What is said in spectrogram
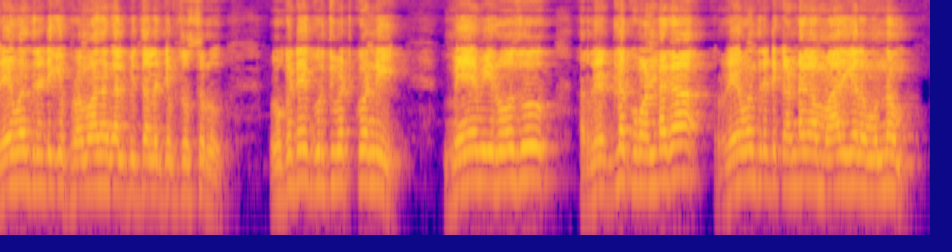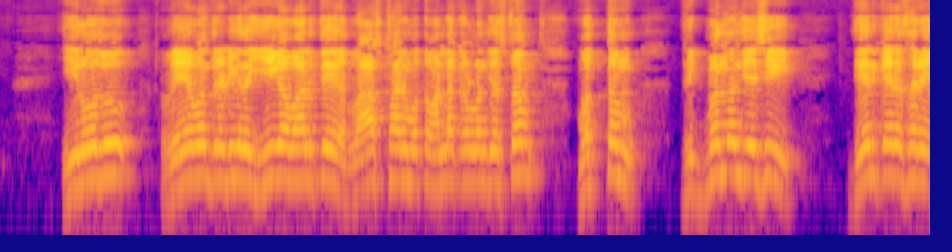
రేవంత్ రెడ్డికి ప్రమాదం కల్పించాలని చెప్పి చూస్తున్నారు. ఒకటే గుర్తుపెట్టుకోండి మేము ఈరోజు రెడ్లకు అండగా రేవంత్ రెడ్డికి అండగా మాదిగలం ఉన్నాం. ఈరోజు రేవంత్ రెడ్డి మీద ఈగ వాలితే రాష్ట్రాన్ని మొత్తం అల్లకల్లం చేస్తాం. మొత్తం దిగ్బంధం చేసి దేనికైనా సరే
